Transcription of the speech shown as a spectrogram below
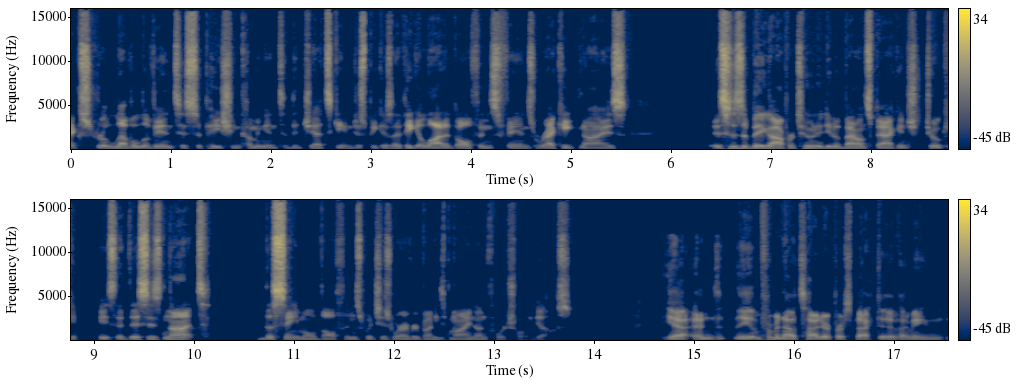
extra level of anticipation coming into the Jets game, just because I think a lot of Dolphins fans recognize this is a big opportunity to bounce back and showcase that this is not the same old Dolphins, which is where everybody's mind unfortunately goes. Yeah, and the, from an outsider perspective, I mean,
